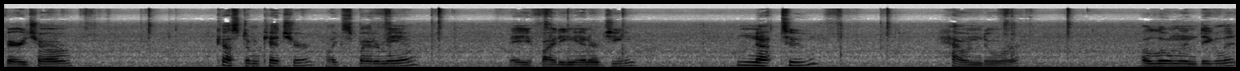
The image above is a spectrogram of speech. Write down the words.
Fairy Charm, Custom Catcher like Spider-Man, a Fighting Energy, Natu, Houndour, a Alolan Diglett,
